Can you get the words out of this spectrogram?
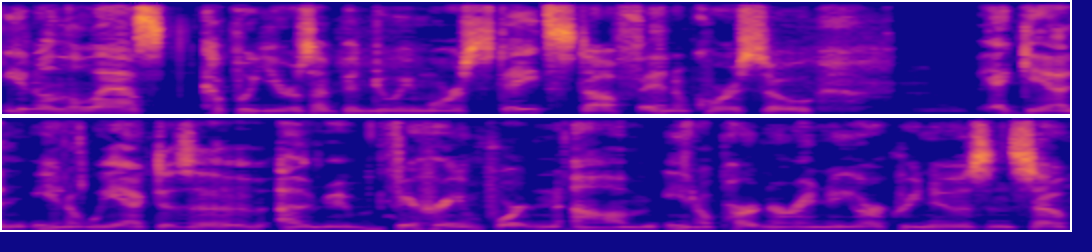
you know, in the last couple of years, I've been doing more state stuff. And of course, so again, you know, we act as a, a very important, um, you know, partner in New York Renews, and so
